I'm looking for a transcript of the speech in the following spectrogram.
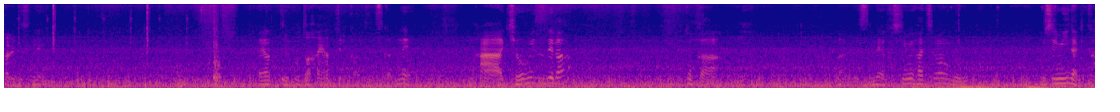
うあれですね。流行ってることは流行ってる感じですからね。まあ清水寺とかあれですね。伏見八幡宮伏見稲荷か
